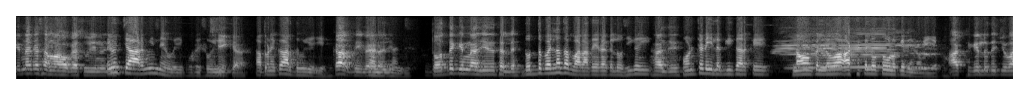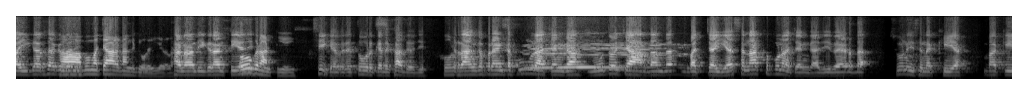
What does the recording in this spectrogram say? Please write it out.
ਕਿੰਨਾ ਕੁ ਸਮਾਂ ਹੋ ਗਿਆ ਸੂਈ ਨੂੰ ਜੀ? ਇਹਨੂੰ 4 ਮਹੀਨੇ ਹੋਏ ਜੀ ਪੂਰੇ ਸੂਈ ਠੀਕ ਆ। ਆਪਣੇ ਘਰ ਦੀ ਹੈ ਜੀ ਇਹ। ਘਰ ਦੀ ਆ ਹਾਂਜੀ ਜੀ। ਹਾਂਜੀ ਦੁੱਧ ਕਿੰਨਾ ਜੀ ਇਹਦੇ ਥੱਲੇ? ਦੁੱਧ ਪਹਿਲਾਂ ਤਾਂ 12 13 ਕਿਲੋ ਸੀਗਾ ਜੀ। ਹਾਂਜੀ। ਹੁਣ ਝੜੀ ਲੱਗੀ ਕਰਕੇ 9 ਕਿਲੋ ਆ 8 ਕਿਲੋ ਤੋਲ ਕੇ ਦੇਵਾਂਗੇ ਜੀ ਆਪਾਂ। 8 ਕਿਲੋ ਦੀ ਚੁਵਾਈ ਕਰ ਸਕਦਾ ਹਾਂ ਆਪਾਂ ਮੈਂ ਚਾਰ ਡੰਗ ਚੋਲੇ ਜੀ ਅਗਲਾ। ਖਾਣਾ ਦੀ ਗਾਰੰਟੀ ਹੈ ਉਹ ਜੀ? ਗਾਰੰਟੀ ਹੈ ਜੀ। ਠੀਕ ਹੈ ਵੀਰੇ ਤੋੜ ਕੇ ਦਿਖਾ ਦਿਓ ਜੀ। ਰੰਗ ਪ੍ਰਿੰਟ ਪੂਰਾ ਚੰਗਾ। ਮੂੰਹ ਤੋਂ ਚਾਰ ਦੰਦ ਬੱਚਾ ਹੀ ਆ। ਸਨੱਖ ਪੁਣਾ ਚੰਗਾ ਜੀ ਵੈੜ ਦਾ। ਸੋਹਣੀ ਸੁਨੱਖੀ ਆ। ਬਾਕੀ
